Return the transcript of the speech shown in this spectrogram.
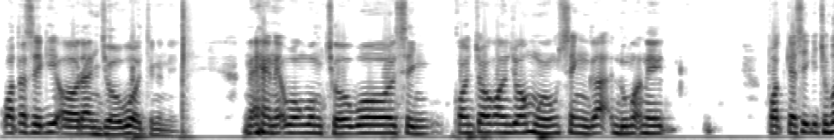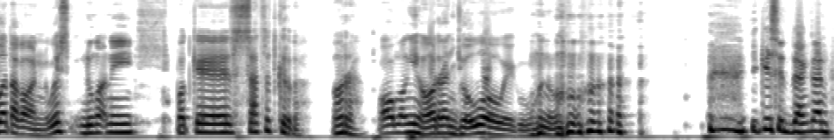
podcast iki orang Jawa jengene. Nek nek wong-wong Jawa sing kanca-kancamu sing gak ndongokne podcast iki coba takon. Wis ndongokne podcast sat-sat ker Ora, omongi orang Jawa kowe ngono. iki sedangkan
